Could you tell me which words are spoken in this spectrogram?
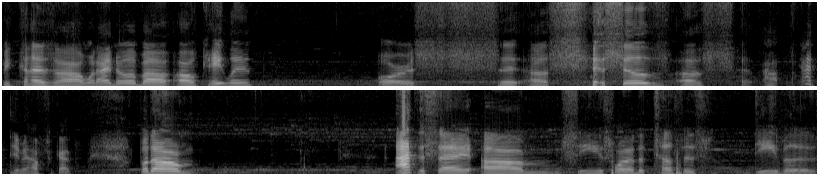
because uh, what I know about uh, Kaitlyn or uh, Sills, uh, God damn it, I forgot. But um, I have to say, um, she's one of the toughest divas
